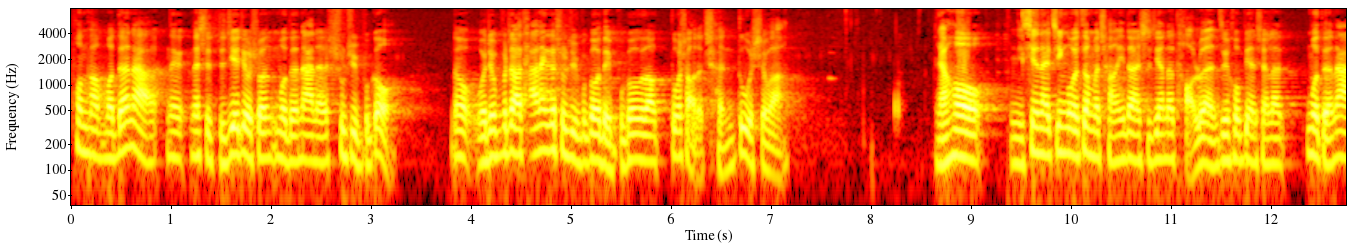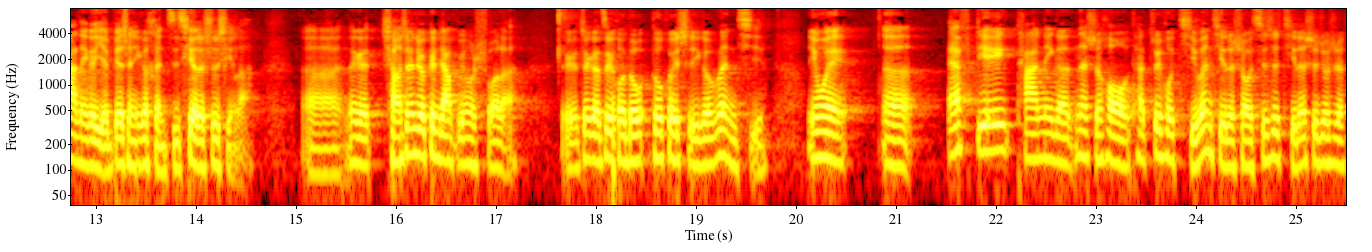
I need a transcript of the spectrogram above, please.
碰到莫德纳，那那是直接就说莫德纳的数据不够。那我就不知道他那个数据不够得不够到多少的程度是吧？然后你现在经过这么长一段时间的讨论，最后变成了莫德纳那个也变成一个很急切的事情了，呃，那个强生就更加不用说了，这个这个最后都都会是一个问题，因为呃，FDA 他那个那时候他最后提问题的时候，其实提的是就是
